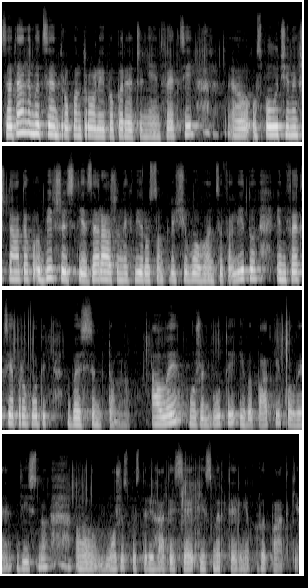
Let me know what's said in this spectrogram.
За даними Центру контролю і попередження інфекцій е, у Сполучених Штатах, у більшості заражених вірусом кліщового енцефаліту інфекція проходить безсимптомно. Але можуть бути і випадки, коли дійсно можуть може спостерігатися і смертельні випадки.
